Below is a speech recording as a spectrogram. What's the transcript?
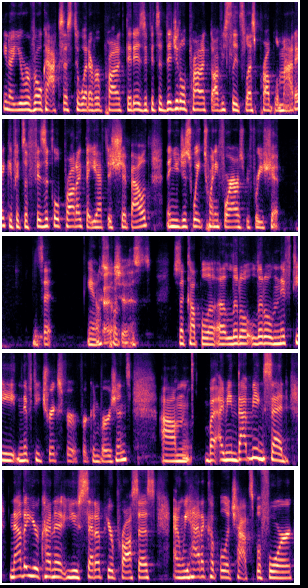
you know you revoke access to whatever product it is if it's a digital product obviously it's less problematic if it's a physical product that you have to ship out then you just wait 24 hours before you ship that's it you know gotcha. so just, just a couple of uh, little little nifty nifty tricks for for conversions. Um, but i mean that being said now that you're kind of you set up your process and we had a couple of chats before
